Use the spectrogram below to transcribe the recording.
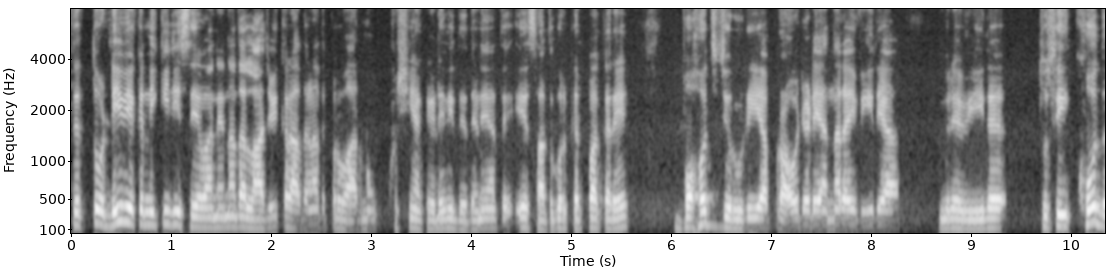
ਤੇ ਤੁਹਾਡੀ ਵੀ ਇੱਕ ਨਿੱਕੀ ਜੀ ਸੇਵਾ ਨੇ ਇਹਨਾਂ ਦਾ ਇਲਾਜ ਵੀ ਕਰਾ ਦੇਣਾ ਤੇ ਪਰਿਵਾਰ ਨੂੰ ਖੁਸ਼ੀਆਂ ਕਿਹੜੇ ਵੀ ਦੇ ਦੇਣੇ ਆ ਤੇ ਇਹ ਸਤਿਗੁਰ ਕਿਰਪਾ ਕਰੇ। ਬਹੁਤ ਜ਼ਰੂਰੀ ਆ ਭਰਾਓ, ਜਿਹੜੇ ਐਨਆਰਆਈ ਵੀਰ ਆ, ਮੇਰੇ ਵੀਰ, ਤੁਸੀਂ ਖੁਦ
